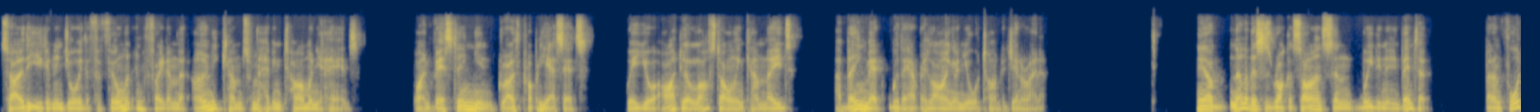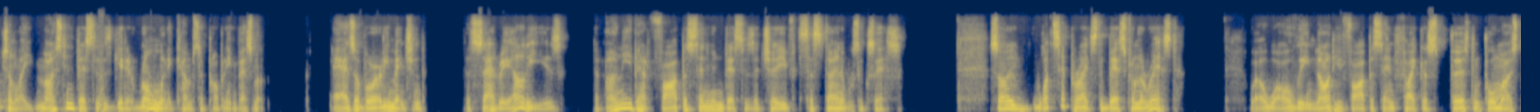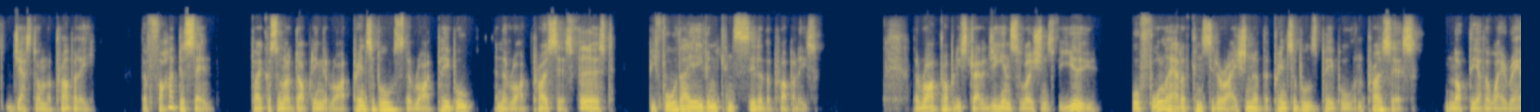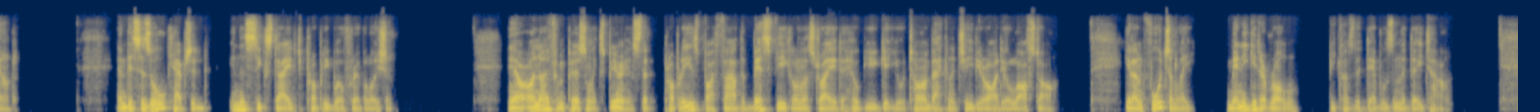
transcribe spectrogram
so that you can enjoy the fulfillment and freedom that only comes from having time on your hands by investing in growth property assets where your ideal lifestyle income needs are being met without relying on your time to generate it. Now, none of this is rocket science and we didn't invent it. But unfortunately, most investors get it wrong when it comes to property investment. As I've already mentioned, the sad reality is that only about 5% of investors achieve sustainable success. So, what separates the best from the rest? Well, while the 95% focus first and foremost just on the property, the 5% focus on adopting the right principles, the right people, and the right process first before they even consider the properties. The right property strategy and solutions for you will fall out of consideration of the principles, people, and process, not the other way around. And this is all captured in the six stage property wealth revolution. Now, I know from personal experience that property is by far the best vehicle in Australia to help you get your time back and achieve your ideal lifestyle. Yet, unfortunately, many get it wrong because the devil's in the detail.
